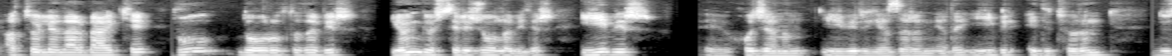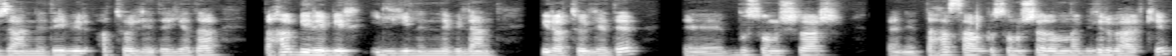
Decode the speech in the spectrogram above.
atölyeler belki bu doğrultuda bir yön gösterici olabilir. İyi bir e, hocanın, iyi bir yazarın ya da iyi bir editörün düzenlediği bir atölyede ya da daha birebir ilgilenilebilen bir atölyede e, bu sonuçlar yani daha sağlıklı sonuçlar alınabilir belki.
